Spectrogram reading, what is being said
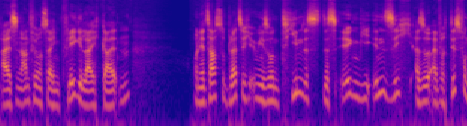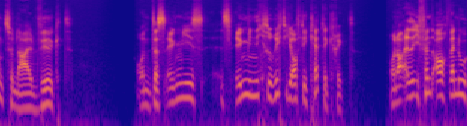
als in Anführungszeichen pflegeleicht galten. Und jetzt hast du plötzlich irgendwie so ein Team, das, das irgendwie in sich, also einfach dysfunktional wirkt. Und das irgendwie es, es irgendwie nicht so richtig auf die Kette kriegt. Und auch, also ich finde auch, wenn du,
